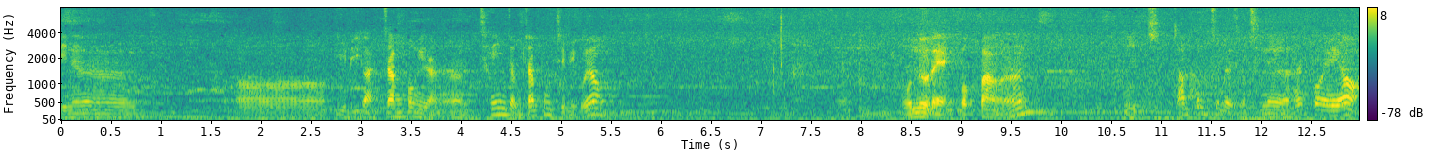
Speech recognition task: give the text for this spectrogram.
여기는 어, 이비가 짬뽕이라는 체인점 짬뽕집이고요. 네, 오늘의 먹방은 이 짬뽕집에서 진행을 할 거예요.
